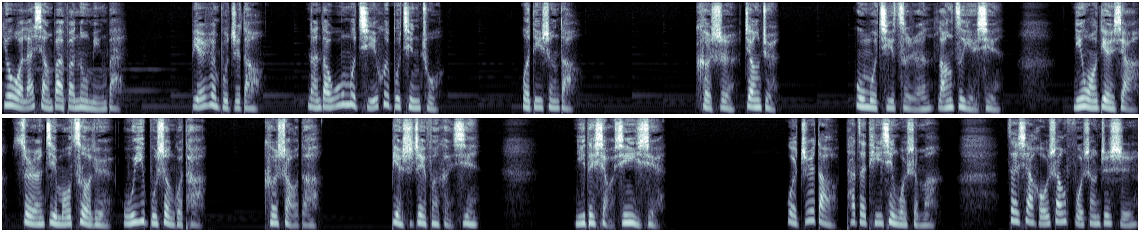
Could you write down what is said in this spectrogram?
由我来想办法弄明白。别人不知道，难道乌木齐会不清楚？我低声道：“可是将军。”乌木齐此人狼子野心，宁王殿下虽然计谋策略无一不胜过他，可少的便是这份狠心。你得小心一些。我知道他在提醒我什么，在夏侯商府上之时，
